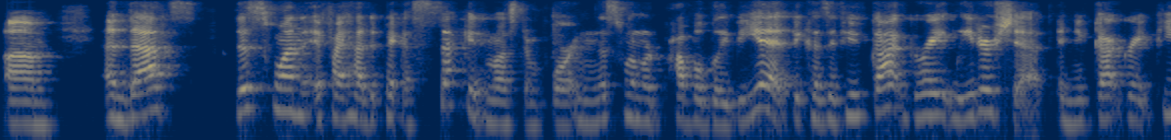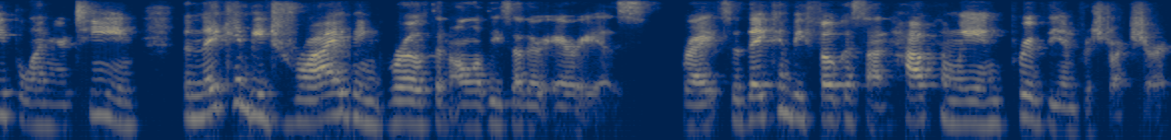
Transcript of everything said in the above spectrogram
Um, and that's this one, if I had to pick a second most important, this one would probably be it because if you've got great leadership and you've got great people on your team, then they can be driving growth in all of these other areas, right? So they can be focused on how can we improve the infrastructure?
